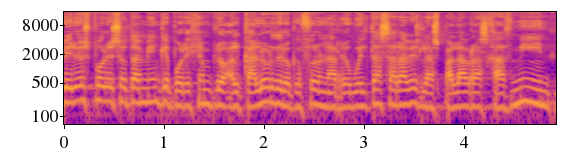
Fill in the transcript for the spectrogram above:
pero es por eso también que, por ejemplo, al calor de lo que fueron las revueltas árabes, las palabras jazmín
